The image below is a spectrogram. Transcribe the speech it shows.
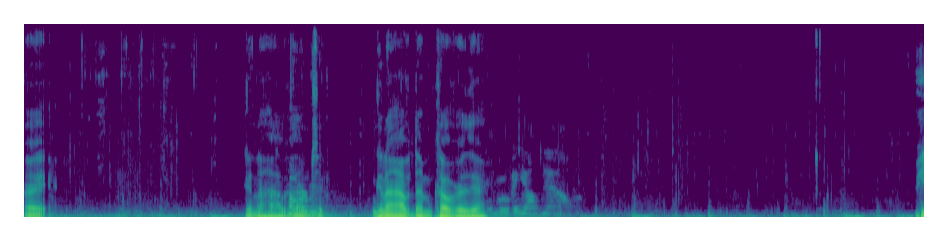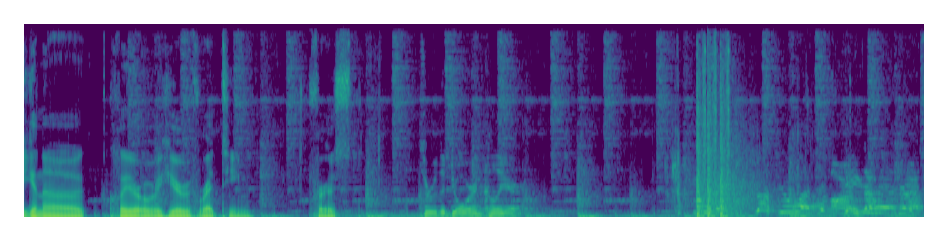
Alright. Gonna have them to gonna have them cover there. Moving out now. We gonna clear over here with red team first. Through the door and clear. Drop your weapon. Get your hands up.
